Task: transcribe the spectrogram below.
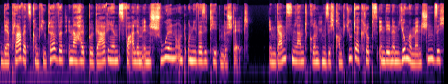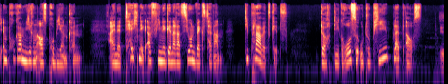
Der Pravets-Computer wird innerhalb Bulgariens vor allem in Schulen und Universitäten gestellt. Im ganzen Land gründen sich Computerclubs, in denen junge Menschen sich im Programmieren ausprobieren können. Eine technikaffine Generation wächst heran, die Pravets Kids. Doch die große Utopie bleibt aus. Uh,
